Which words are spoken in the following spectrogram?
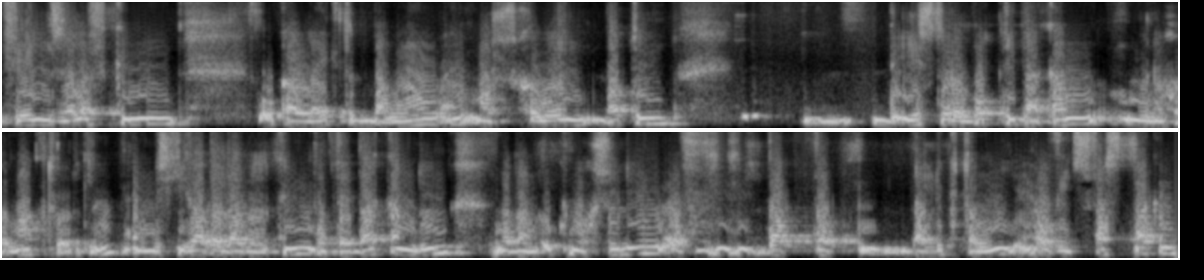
veel zelf kunnen, ook al lijkt het banaal, hè, maar gewoon dat doen de eerste robot die dat kan, moet nog gemaakt worden. Hè. En misschien gaat hij dat wel kunnen, dat hij dat kan doen, maar dan ook nog zo doen, of dat, dat, lukt dan niet. Of iets vastpakken,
